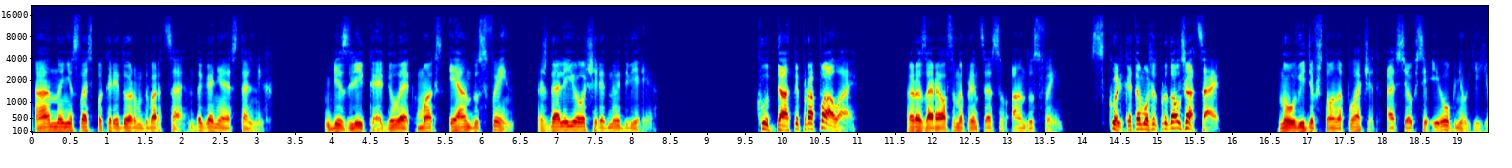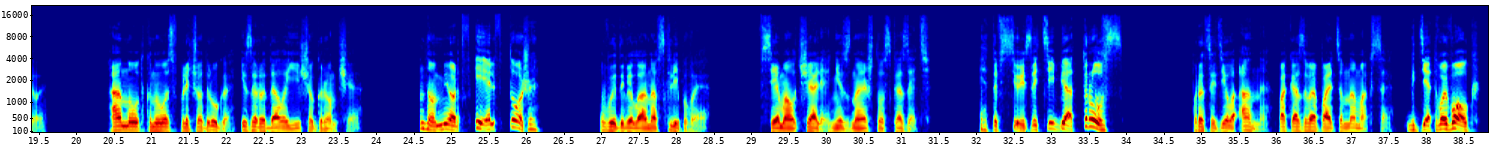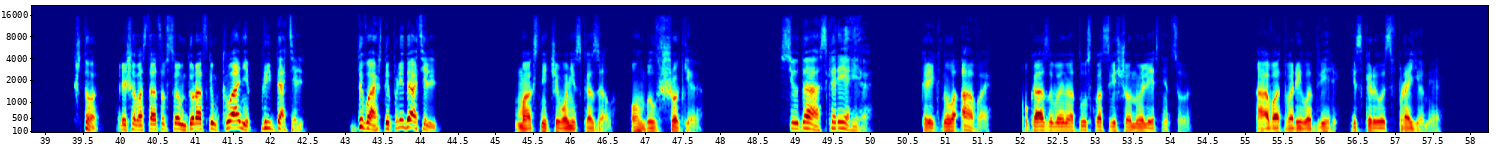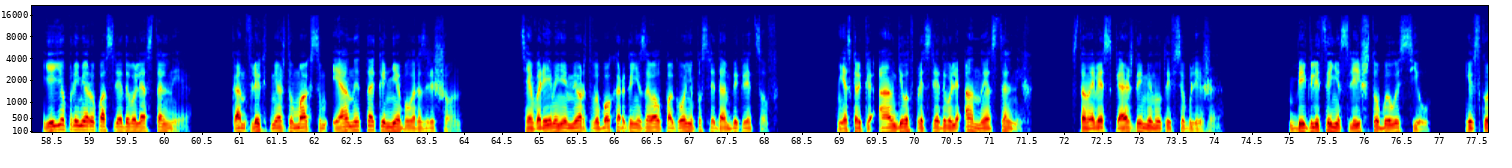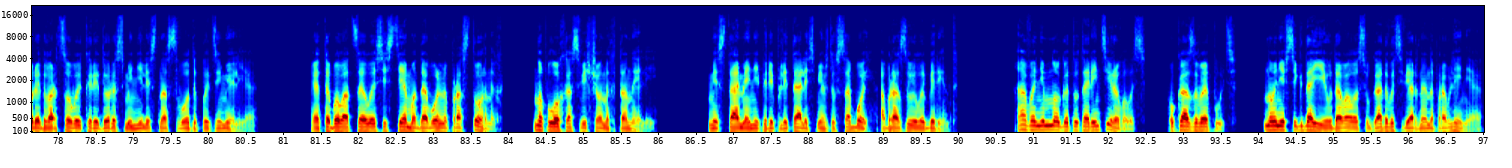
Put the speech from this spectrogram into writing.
Анна неслась по коридорам дворца, догоняя остальных. Безликая, Глэк, Макс и Андус Фейн ждали ее очередной двери. «Куда ты пропала?» Разорался на принцессу Андус Фейн. «Сколько это может продолжаться?» Но увидев, что она плачет, осекся и обнял ее. Анна уткнулась в плечо друга и зарыдала еще громче. «Но мертв и эльф тоже!» Выдавила она, всклипывая. Все молчали, не зная, что сказать. «Это все из-за тебя, трус!» Процедила Анна, показывая пальцем на Макса. «Где твой волк?» Что, решил остаться в своем дурацком клане, предатель? Дважды предатель!» Макс ничего не сказал. Он был в шоке. «Сюда, скорее!» — крикнула Ава, указывая на тускло освещенную лестницу. Ава отворила дверь и скрылась в проеме. Ее примеру последовали остальные. Конфликт между Максом и Анной так и не был разрешен. Тем временем мертвый бог организовал погоню по следам беглецов. Несколько ангелов преследовали Анну и остальных, становясь с каждой минутой все ближе. Беглецы неслись, что было сил, и вскоре дворцовые коридоры сменились на своды подземелья. Это была целая система довольно просторных, но плохо освещенных тоннелей. Местами они переплетались между собой, образуя лабиринт. Ава немного тут ориентировалась, указывая путь, но не всегда ей удавалось угадывать верное направление.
